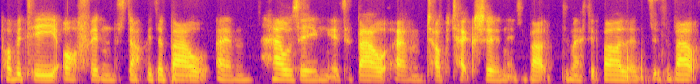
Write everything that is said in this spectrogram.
poverty, often stuff is about um, housing, it's about um, child protection, it's about domestic violence, it's about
